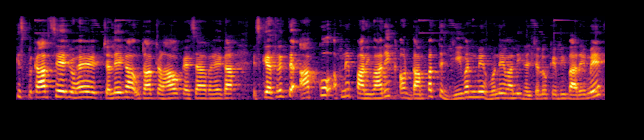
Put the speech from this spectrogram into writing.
किस प्रकार से जो है चलेगा उतार चढ़ाव कैसा रहेगा, इसके अतिरिक्त आपको अपने पारिवारिक और दाम्पत्य जीवन में होने वाली हलचलों के भी बारे में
